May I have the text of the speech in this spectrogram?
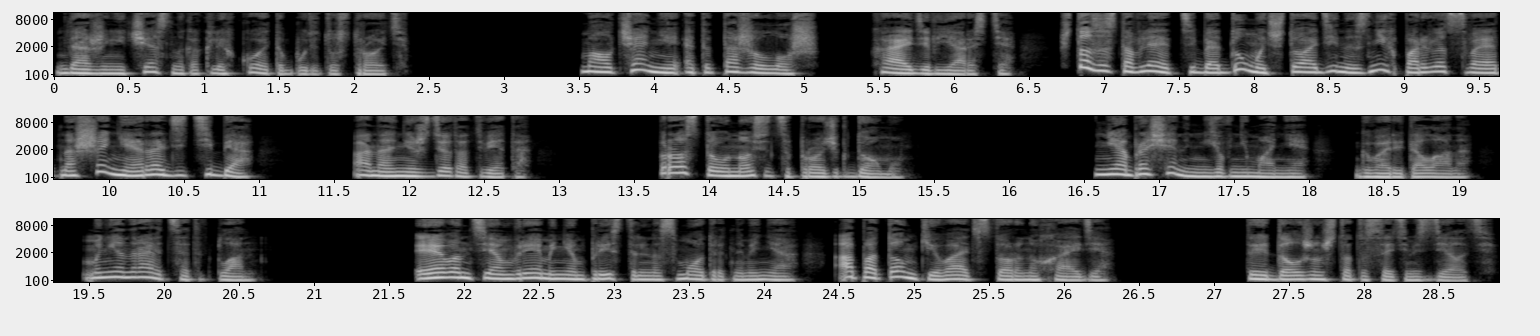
Даже нечестно, как легко это будет устроить. Молчание — это та же ложь. Хайди в ярости. Что заставляет тебя думать, что один из них порвет свои отношения ради тебя? Она не ждет ответа. Просто уносится прочь к дому. «Не обращай на нее внимания», — говорит Алана. «Мне нравится этот план». Эван тем временем пристально смотрит на меня, а потом кивает в сторону Хайди. «Ты должен что-то с этим сделать».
